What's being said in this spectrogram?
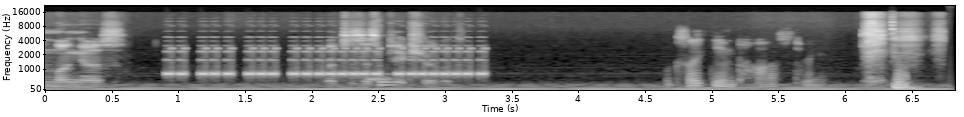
Among Us. What does this picture look like? Looks like the imposter.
